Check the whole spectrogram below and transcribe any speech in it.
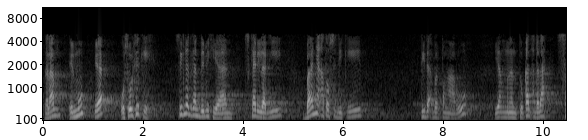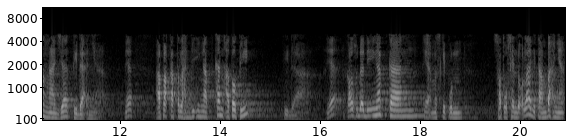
dalam ilmu ya usul fikih. Sehingga dengan demikian sekali lagi banyak atau sedikit tidak berpengaruh yang menentukan adalah sengaja tidaknya. Ya, apakah telah diingatkan atau ti? tidak? Ya, kalau sudah diingatkan, ya meskipun satu sendok lagi tambahnya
